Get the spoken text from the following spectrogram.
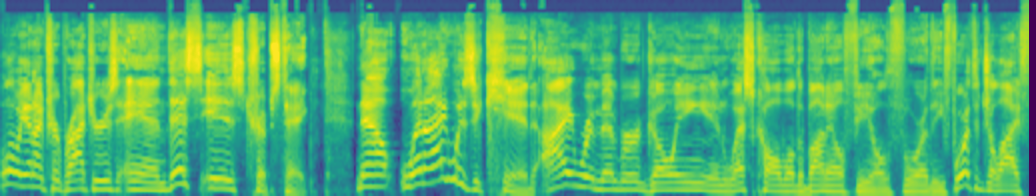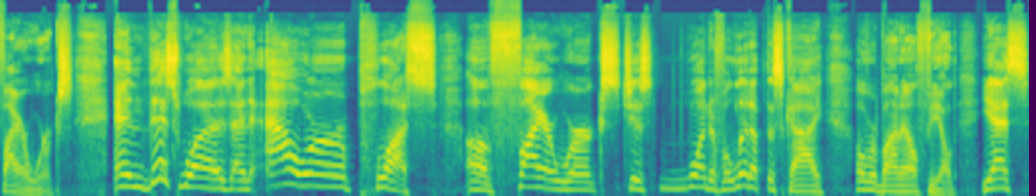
Hello again, I'm Tripp Rogers, and this is Tripp's Take. Now, when I was a kid, I remember going in West Caldwell to Bonnell Field for the 4th of July fireworks. And this was an hour plus of fireworks, just wonderful, lit up the sky over Bonnell Field. Yes,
